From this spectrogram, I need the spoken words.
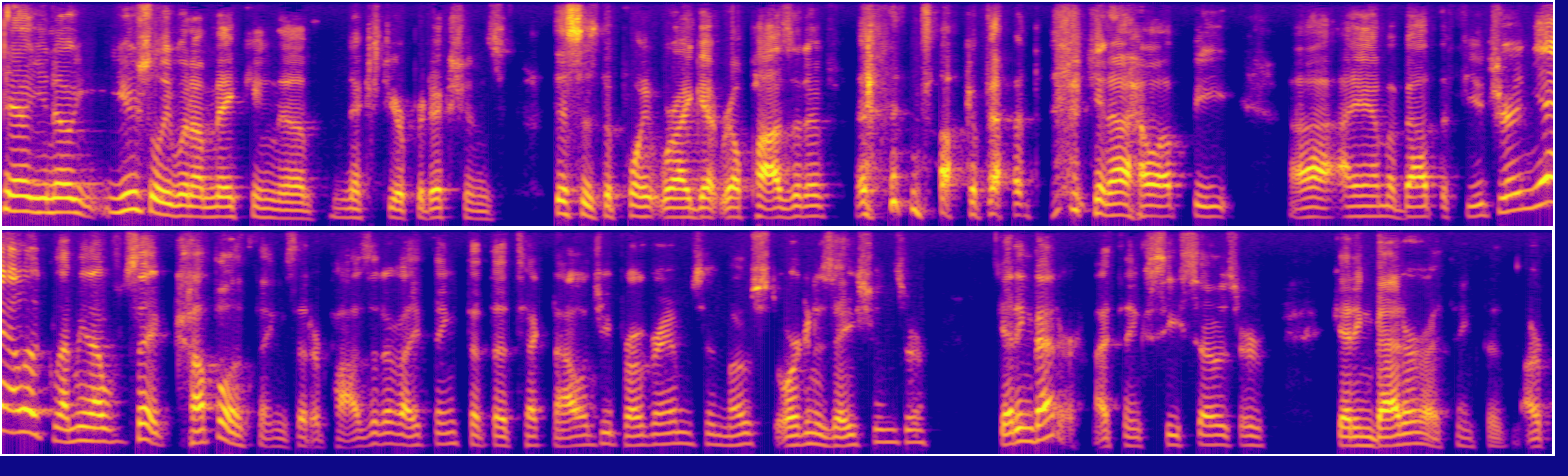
Yeah, you know, usually when I'm making the next year predictions, this is the point where I get real positive and talk about, you know, how upbeat uh, I am about the future. And yeah, look, I mean, I would say a couple of things that are positive. I think that the technology programs in most organizations are getting better. I think CISOs are getting better. I think that our,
